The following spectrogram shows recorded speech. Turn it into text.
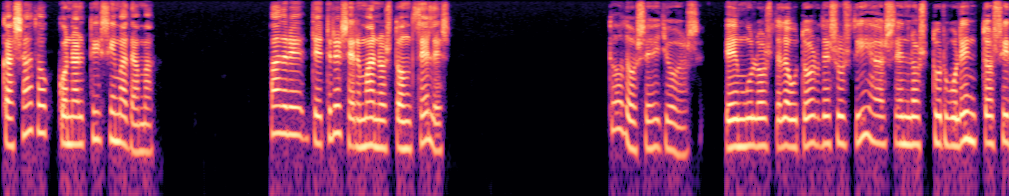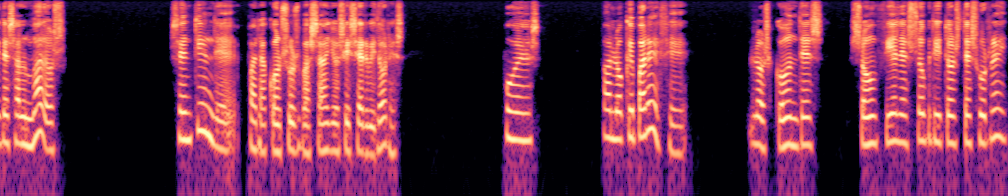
casado con altísima dama, padre de tres hermanos donceles, todos ellos émulos del autor de sus días en los turbulentos y desalmados. Se entiende para con sus vasallos y servidores. Pues, a lo que parece, los condes son fieles súbditos de su rey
